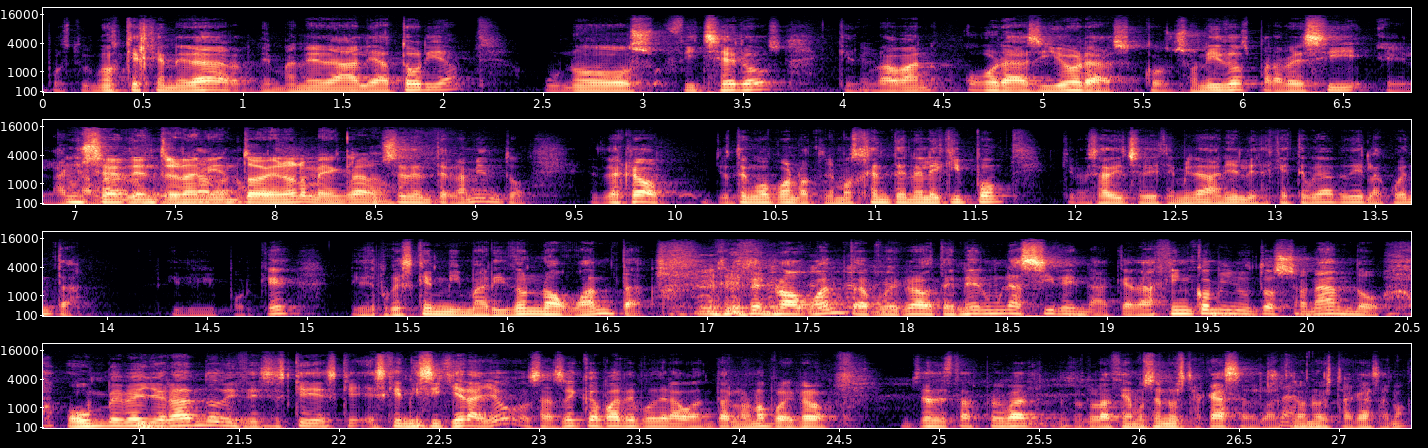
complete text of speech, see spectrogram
pues tuvimos que generar de manera aleatoria unos ficheros que duraban horas y horas con sonidos para ver si la un set de entrenamiento enorme, claro. Un set de entrenamiento. Entonces, claro, yo tengo, bueno, tenemos gente en el equipo que nos ha dicho, dice, mira, Daniel, dice que te voy a pedir la cuenta. Y ¿por qué? Y dice, porque es que mi marido no aguanta. dice, no aguanta, porque claro, tener una sirena cada cinco minutos sonando o un bebé llorando, dices, es que, es que, es que ni siquiera yo, o sea, soy capaz de poder aguantarlo, ¿no? Porque claro, muchas de estas pruebas nosotros las hacíamos en nuestra casa, las hacemos en nuestra casa, ¿no?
